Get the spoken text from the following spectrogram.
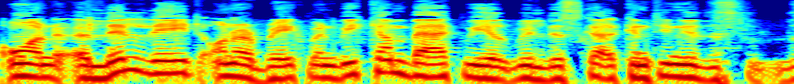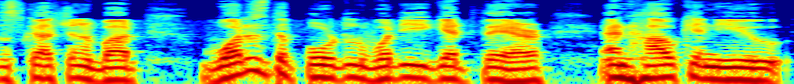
on a little late on our break. When we come back, we'll we'll discuss continue this discussion about what is the portal, what do you get there, and how can you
